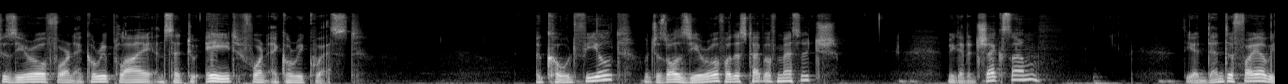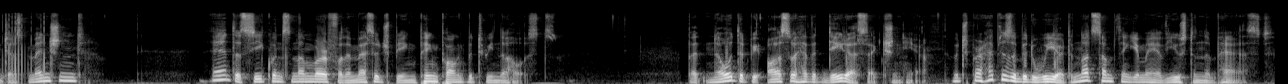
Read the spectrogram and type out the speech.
to 0 for an echo reply and set to 8 for an echo request. A code field, which is all 0 for this type of message. We get a checksum, the identifier we just mentioned, and the sequence number for the message being ping-ponged between the hosts. But note that we also have a data section here, which perhaps is a bit weird and not something you may have used in the past.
